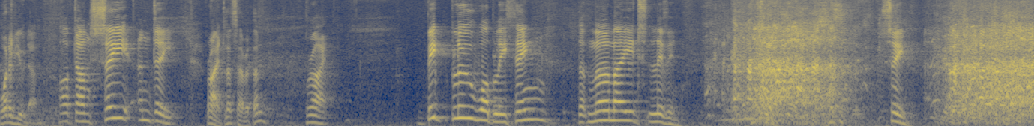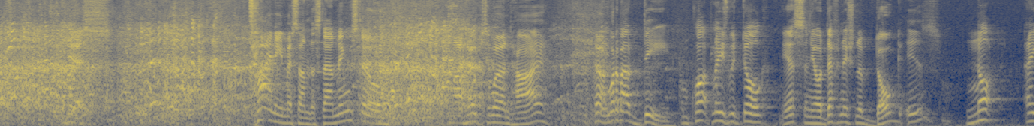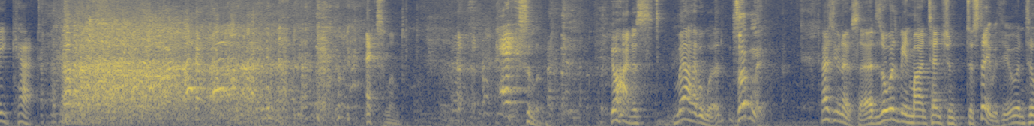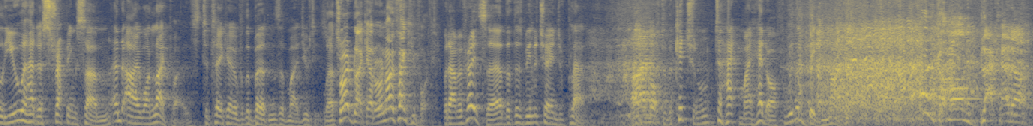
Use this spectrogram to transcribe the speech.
What have you done? I've done C and D. Right, let's have it then. Right. Big blue wobbly thing that mermaids live in. C. Yes. Tiny misunderstanding, still. My hopes weren't high. Oh, and what about D? I'm quite pleased with dog. Yes, and your definition of dog is? Not a cat. Excellent. Excellent. Your Highness, may I have a word? Certainly. As you know, sir, it has always been my intention to stay with you until you had a strapping son, and I one likewise, to take over the burdens of my duties. That's right, Blackadder, and I thank you for it. But I'm afraid, sir, that there's been a change of plan. I'm off to the kitchen to hack my head off with a big knife. Oh, come on, Blackadder.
